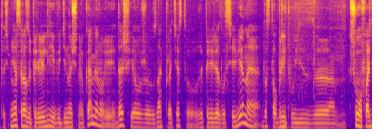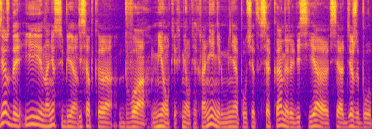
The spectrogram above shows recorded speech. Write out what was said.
то есть меня сразу перевели в одиночную камеру, и дальше я уже в знак протеста уже перерезал все вены, достал бритву из э, швов одежды и нанес себе десятка-два мелких-мелких ранений. У меня, получается, вся камера, весь я, вся одежда была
